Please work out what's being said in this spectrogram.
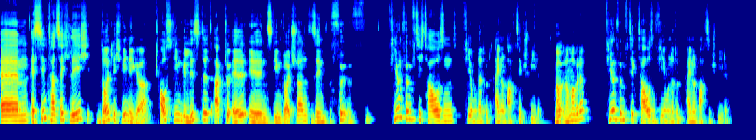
Ähm, es sind tatsächlich deutlich weniger. Auf Steam gelistet aktuell in Steam Deutschland sind fü- 54.481 Spiele. No, Nochmal bitte? 54.481 Spiele.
